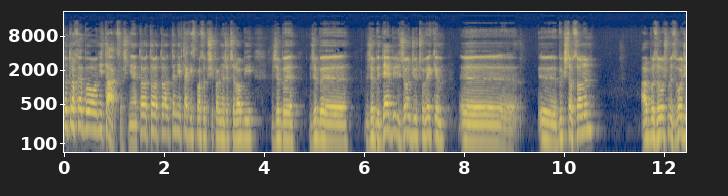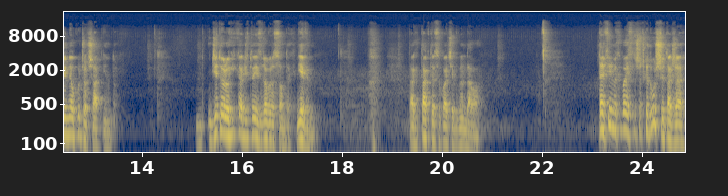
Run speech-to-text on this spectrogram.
to trochę było nie tak coś, nie? To, to, to, to nie w taki sposób się pewne rzeczy robi, żeby, żeby, żeby debil rządził człowiekiem yy, yy, wykształconym, albo załóżmy złodziej miał klucz od szatni. No to. Gdzie tu logika, gdzie tu jest zdrowy rozsądek? Nie wiem. Tak, tak to słuchajcie wyglądało. Ten film chyba jest troszeczkę dłuższy, także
